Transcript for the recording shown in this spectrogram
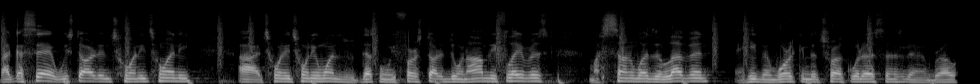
like I said, we started in 2020. Uh, 2021, that's when we first started doing Omni flavas. My son was 11, and he been working the truck with us since then, bro.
